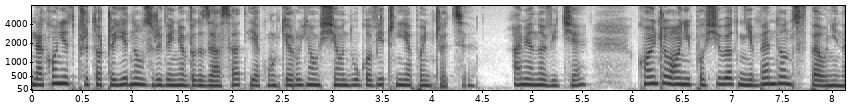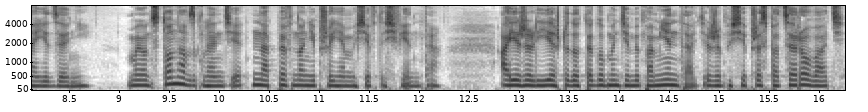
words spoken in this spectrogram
Na koniec przytoczę jedną z żywieniowych zasad, jaką kierują się długowieczni Japończycy. A mianowicie, kończą oni posiłek nie będąc w pełni najedzeni. Mając to na względzie, na pewno nie przejemy się w te święta. A jeżeli jeszcze do tego będziemy pamiętać, żeby się przespacerować,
